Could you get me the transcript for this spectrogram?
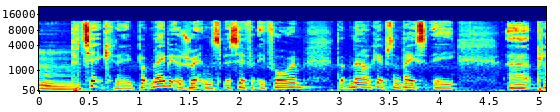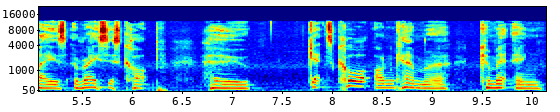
Mm. particularly, but maybe it was written specifically for him. But Mel Gibson basically uh, plays a racist cop who gets caught on camera committing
